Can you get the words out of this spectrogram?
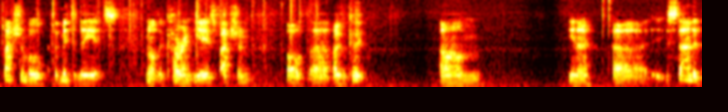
fashionable. Admittedly, it's not the current year's fashion of uh, overcoat. Um, you know, uh, standard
